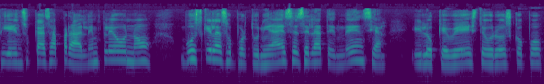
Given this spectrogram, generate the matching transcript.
en su casa para darle empleo? No. Busque las oportunidades, esa es la tendencia y lo que ve este horóscopo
